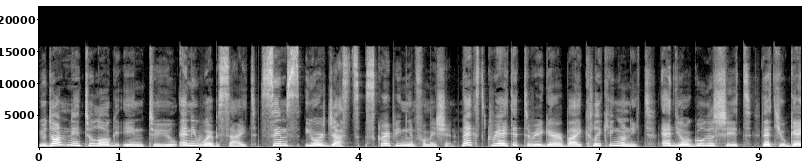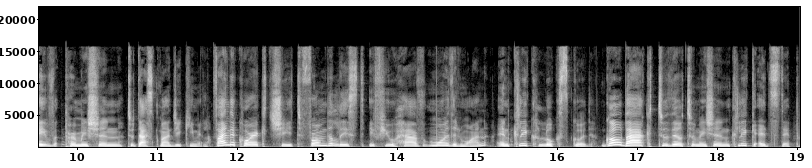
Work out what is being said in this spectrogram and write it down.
You don't need to log in to any website since you're just scraping information. Next, create a trigger by clicking on it. Add your Google Sheet that you gave permission to Task Magic email. Find the correct sheet from the list if you have more than one and click looks good. Go back to the automation and click Add Step.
